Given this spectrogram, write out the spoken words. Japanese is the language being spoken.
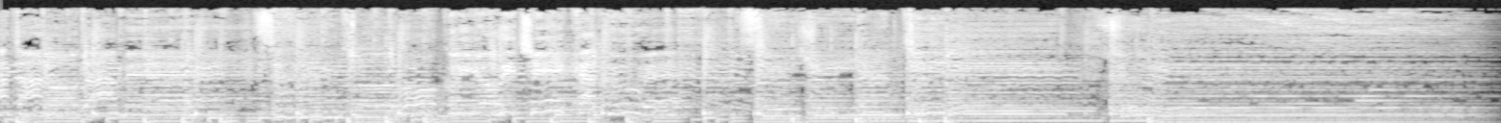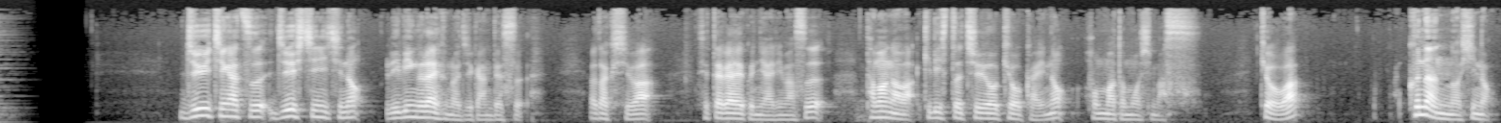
なたのため遠くより近くへ11月17日のリビングライフの時間です。私は世田谷区にあります玉川キリスト中央教会の本間と申します。今日は苦難の日の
